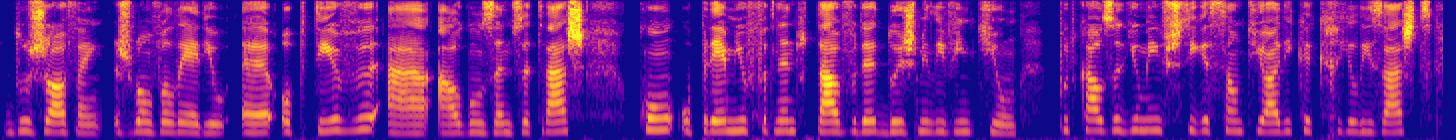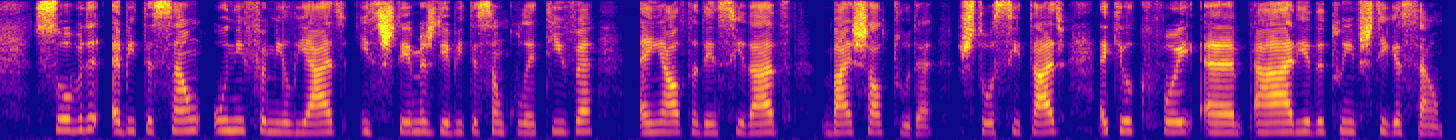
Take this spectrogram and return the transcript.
do jovem João Valério uh, obteve há, há alguns anos atrás com o Prémio Fernando Távora 2021, por causa de uma investigação teórica que realizaste sobre habitação unifamiliar e sistemas de habitação coletiva em alta densidade, baixa altura. Estou a citar aquilo que foi a, a área da tua investigação.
